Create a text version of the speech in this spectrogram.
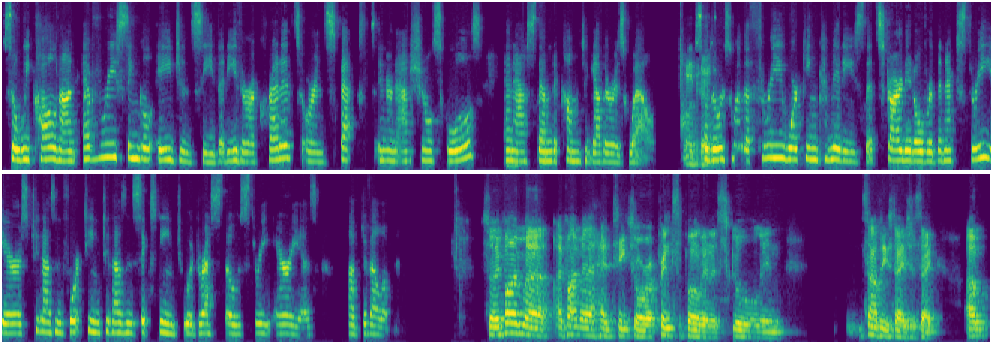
So we called on every single agency that either accredits or inspects international schools and asked them to come together as well. Okay. So those were the three working committees that started over the next three years, 2014, 2016, to address those three areas of development. So if I'm a, if I'm a head teacher or a principal in a school in Southeast Asia, say, um,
